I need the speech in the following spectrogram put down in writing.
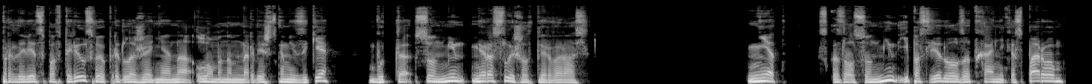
Продавец повторил свое предложение на ломаном норвежском языке, будто Сон Мин не расслышал в первый раз. «Нет», – сказал Сон Мин и последовал за Тхани Каспаровым,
